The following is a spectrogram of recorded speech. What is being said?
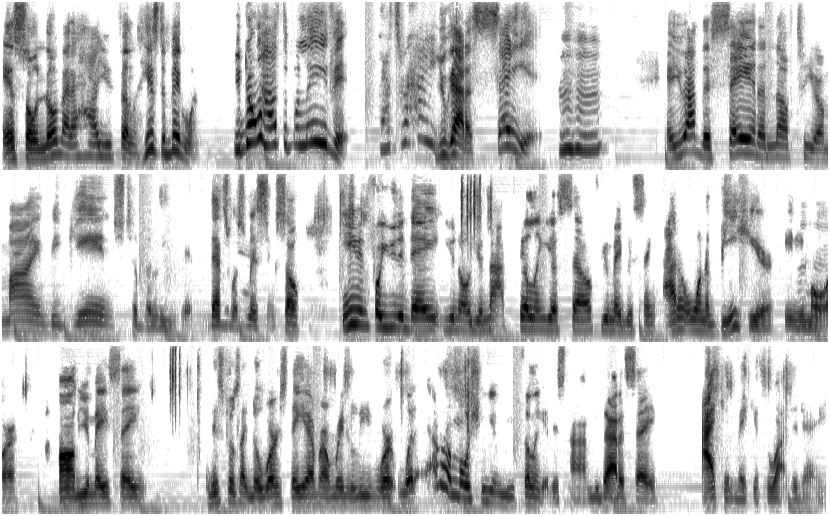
And so no matter how you feeling, here's the big one: you don't have to believe it. That's right. You gotta say it. mm-hmm. And you have to say it enough till your mind begins to believe it. That's what's missing. So even for you today you know you're not feeling yourself. You may be saying i don't want to be here anymore. Um you may say this feels like the worst day ever. I'm ready to leave work. Whatever emotion you can be feeling at this time you got to say i can make it throughout the day.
